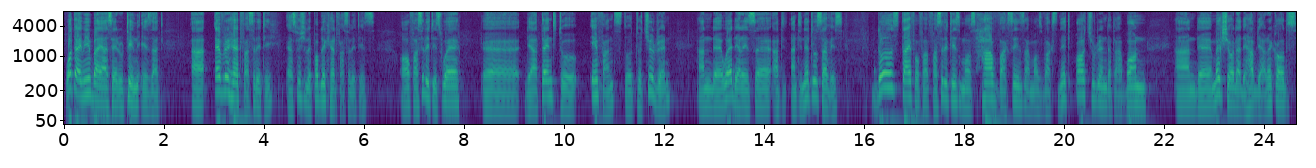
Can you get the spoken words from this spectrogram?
What I mean by as a routine is that uh, every health facility especially public health facilities or facilities where uh, they attend to infants, to, to children, and uh, where there is uh, antenatal service, those type of facilities must have vaccines and must vaccinate all children that are born and uh, make sure that they have their records,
